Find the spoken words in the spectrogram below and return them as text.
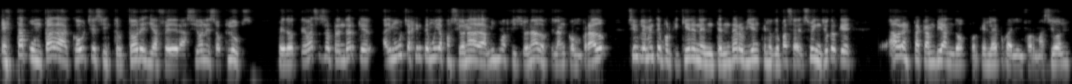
está apuntada a coaches, instructores y a federaciones o clubs, pero te vas a sorprender que hay mucha gente muy apasionada, mismo aficionados que la han comprado, simplemente porque quieren entender bien qué es lo que pasa del swing. Yo creo que ahora está cambiando porque es la época de la información.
